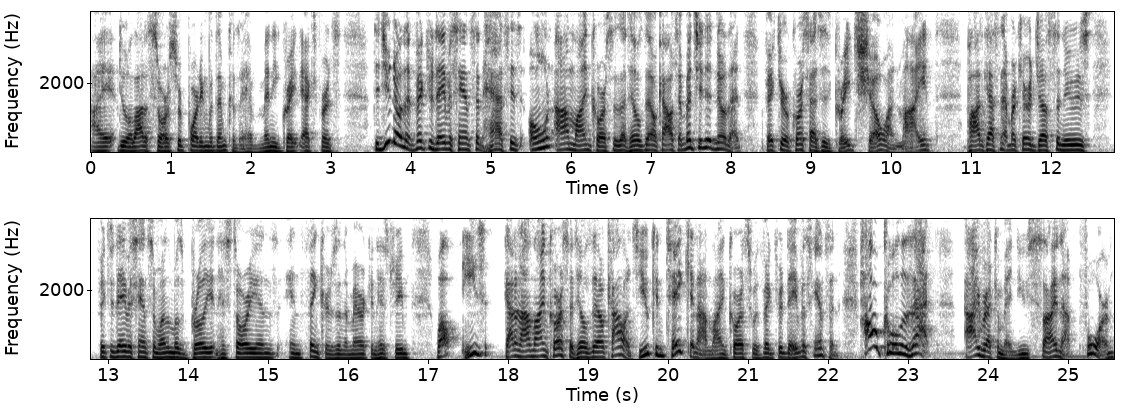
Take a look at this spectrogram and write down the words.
I do a lot of source reporting with them because they have many great experts. Did you know that Victor Davis Hanson has his own online courses at Hillsdale College? I bet you didn't know that. Victor, of course, has his great show on my podcast network here, Just the News. Victor Davis Hanson, one of the most brilliant historians and thinkers in American history. Well, he's got an online course at Hillsdale College. You can take an online course with Victor Davis Hanson. How cool is that? I recommend you sign up for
